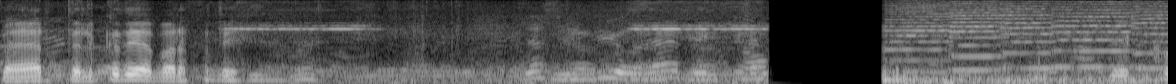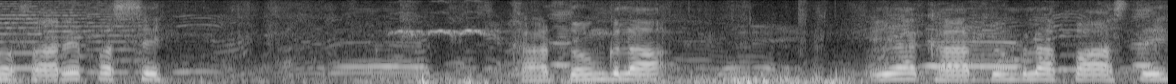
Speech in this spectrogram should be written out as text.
ਪੈਰ ਤਿਲਕਦੇ ਆ ਬਰਫ਼ ਤੇ ਦੇਖੋ ਸਾਰੇ ਪਾਸੇ ਖਾਰਦੁੰਗਲਾ ਇਹ ਆ ਖਾਰਦੁੰਗਲਾ ਪਾਸ ਤੇ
